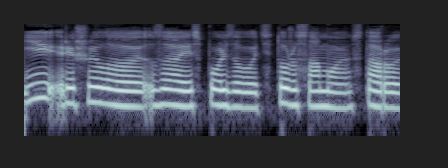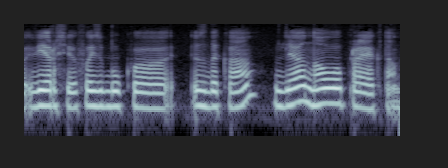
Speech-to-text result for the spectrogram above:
и решила заиспользовать ту же самую старую версию Facebook SDK для нового проекта.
